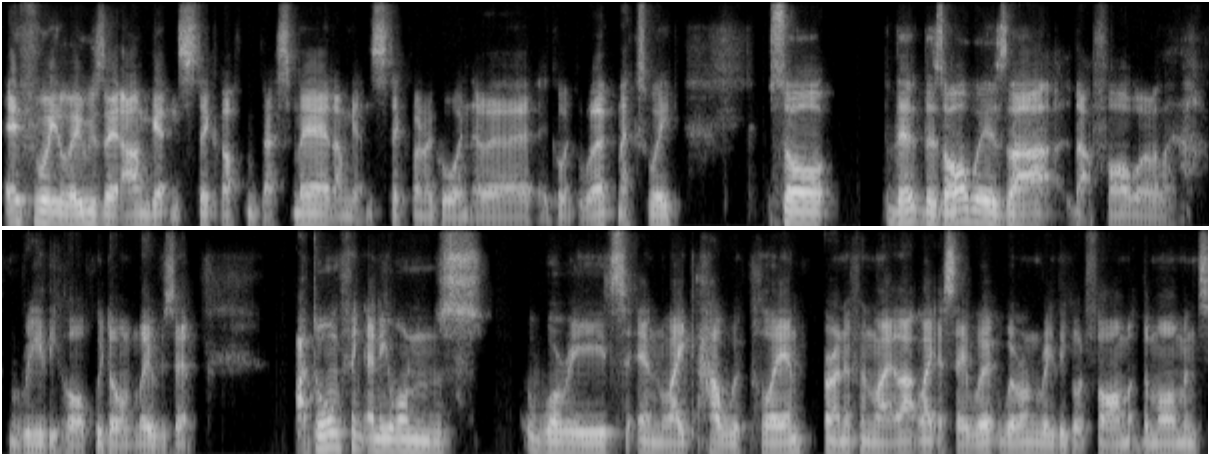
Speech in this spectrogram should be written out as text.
If we lose it, I'm getting stick off my best mate. I'm getting stick when I go into uh, go work next week. So there, there's always that that thought where like, I really hope we don't lose it. I don't think anyone's worried in like how we're playing or anything like that. Like I say, we're, we're on really good form at the moment.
